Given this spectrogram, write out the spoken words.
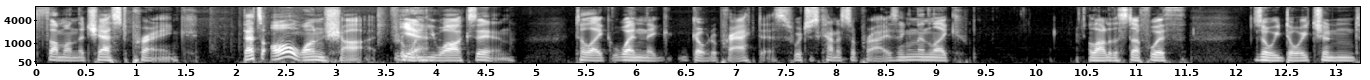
thumb on the chest prank that's all one shot from Yeah. when he walks in to like when they go to practice which is kind of surprising. And then like a lot of the stuff with zoey deutch and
